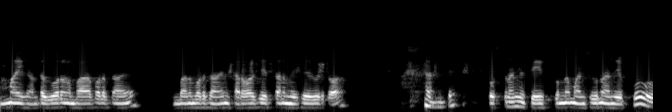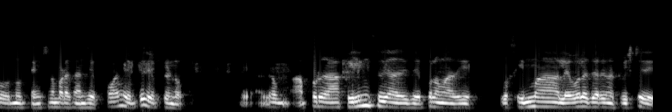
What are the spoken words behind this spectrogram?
అమ్మాయికి అంత ఘోరంగా బాధపడతాను ఇబ్బంది పడతాను తర్వాత చేస్తాను మెసేజ్ పెడతావా? అంటే వస్తున్నా నేను సేఫ్ ఉన్నా మంచిగా అని చెప్పు నువ్వు టెన్షన్ పడకని చెప్పు అని చెప్పి చెప్పిండు. అప్పుడు ఆ ఫీలింగ్స్ అది చెప్పలేం అది ఒక సినిమా లెవెల్ జరిగిన ట్విస్ట్ ఇది.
